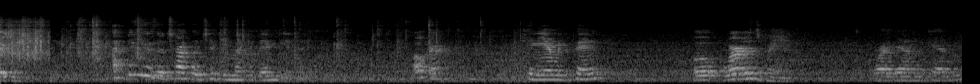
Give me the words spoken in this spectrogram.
I think there's a chocolate chip and macadamia in it. Okay. Can you hand me the pen? Well, where is the pen? Right down in the cabinet.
